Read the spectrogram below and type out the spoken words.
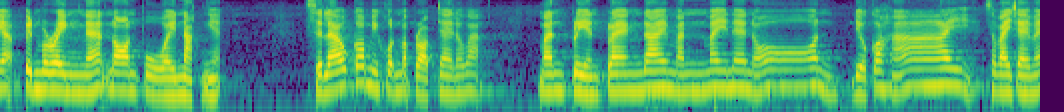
เงี้ยเป็นมะเร็งนะนอนป่วยหนักเงี้ยเสร็จแล้วก็มีคนมาปลอบใจแล้วว่า มันเปลี่ยนแปลงได้มันไม่แน่นอน เดี๋ยวก็หาย สบายใจไหม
